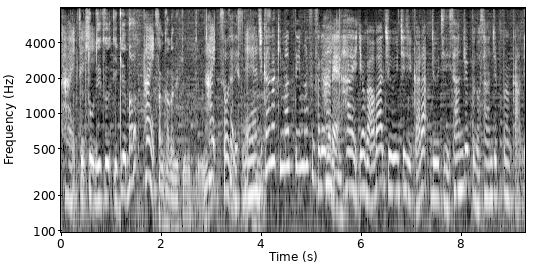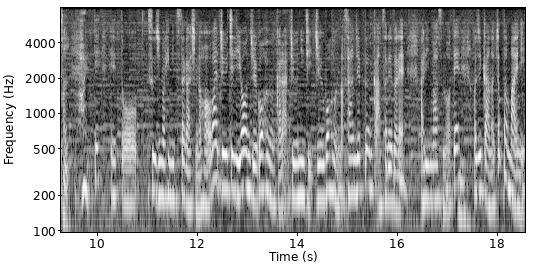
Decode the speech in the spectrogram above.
はいい、ぜひ。当日行けばはい。参加ができるっていうね。はい、そうですね。時間が決まっています。それぞれ、はい。はい。ヨガは11時から11時30分の30分間で、はいはい。で、えー、と数字の秘密探しの方は11時45分から12時15分の30分間それぞれありますので、お時間のちょっと前に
